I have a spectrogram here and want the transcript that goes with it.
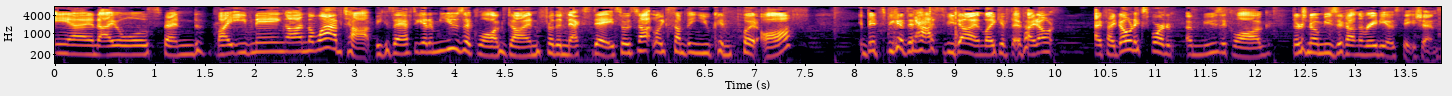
and I will spend my evening on the laptop because I have to get a music log done for the next day. So it's not like something you can put off. It's because it has to be done. Like if, if I don't if I don't export a, music log, there's no music on the radio station.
